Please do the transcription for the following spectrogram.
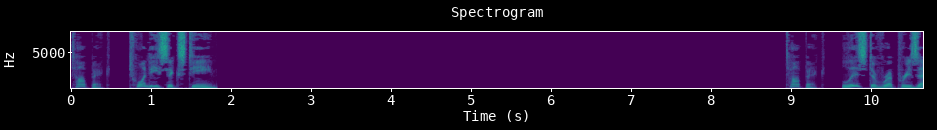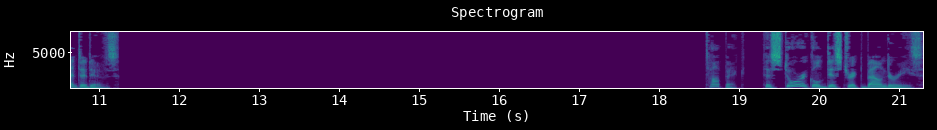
Topic 2016 Topic List of representatives Historical district boundaries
